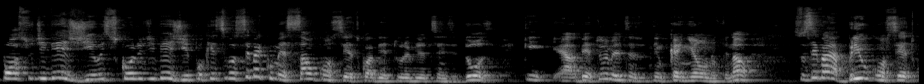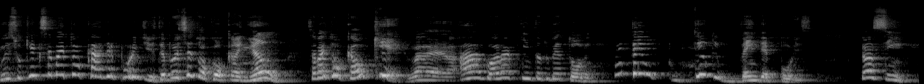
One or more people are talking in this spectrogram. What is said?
posso divergir, eu escolho divergir, porque se você vai começar um concerto com a abertura 1812, que a abertura 1812 tem um canhão no final, se você vai abrir o concerto com isso, o que, que você vai tocar depois disso? Depois que você tocou canhão, você vai tocar o quê? Ah, agora a quinta do Beethoven. Não tem, tem o que vem depois. Então, assim,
